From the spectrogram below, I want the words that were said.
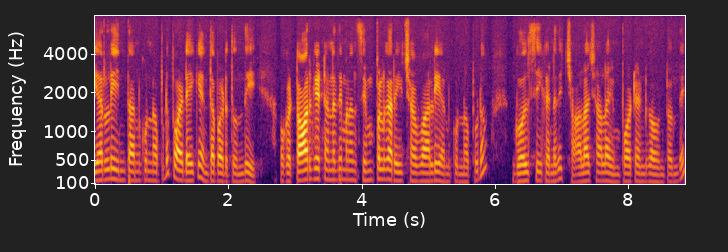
ఇయర్లీ ఇంత అనుకున్నప్పుడు పర్ డేకి ఎంత పడుతుంది? ఒక టార్గెట్ అనేది మనం సింపుల్గా రీచ్ అవ్వాలి అనుకున్నప్పుడు గోల్ సీక్ అనేది చాలా చాలా ఇంపార్టెంట్గా ఉంటుంది.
